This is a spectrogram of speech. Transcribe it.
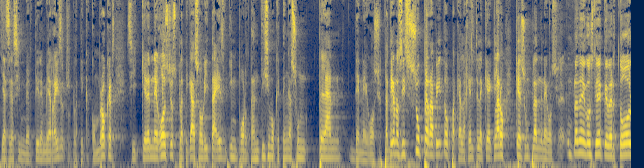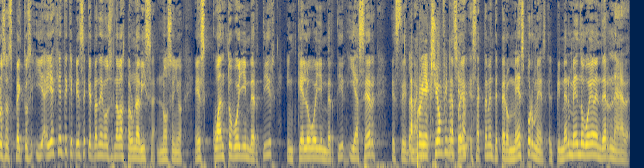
ya sea si invertir en bienes raíces, pues platica con brokers. Si quieres negocios, platicas ahorita, es importantísimo que tengas un plan de negocio. Platícanos así súper rapidito para que a la gente le quede claro qué es un plan de negocio. Eh, Un plan de negocio tiene que ver todos los aspectos y hay gente que piensa que el plan de negocio es nada más para una visa. No, señor. Es cuánto voy a invertir, en qué lo voy a invertir y hacer este, La proyección la financiera. proye- exactamente, pero mes por mes. El primer mes no voy a vender nada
